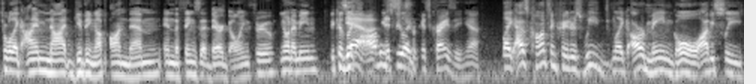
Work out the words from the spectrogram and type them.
to where like I'm not giving up on them and the things that they're going through. You know what I mean? Because like yeah, it's, obviously like it's crazy. Yeah. like as content creators, we like our main goal, obviously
